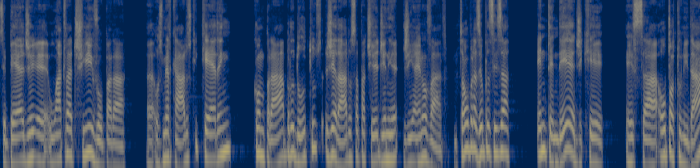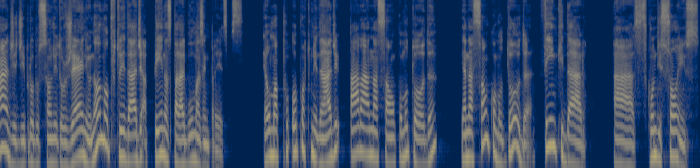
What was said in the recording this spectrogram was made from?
você perde eh, um atrativo para uh, os mercados que querem comprar produtos gerados a partir de energia renovável. Então o Brasil precisa entender de que essa oportunidade de produção de hidrogênio não é uma oportunidade apenas para algumas empresas. É uma oportunidade para a nação como toda, e a nação como toda tem que dar as condições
